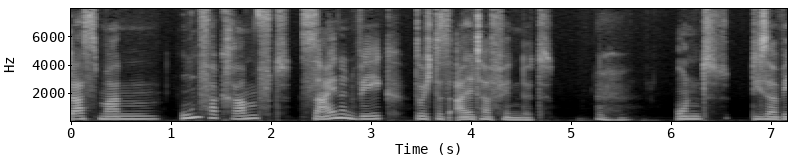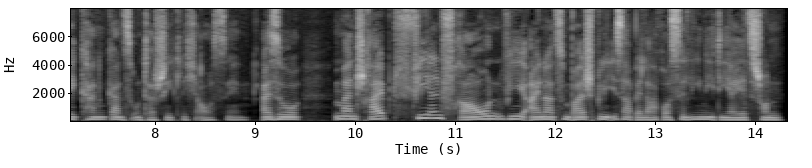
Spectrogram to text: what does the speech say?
dass man unverkrampft seinen Weg durch das Alter findet. Mhm. Und dieser Weg kann ganz unterschiedlich aussehen. Also man schreibt vielen Frauen, wie einer zum Beispiel Isabella Rossellini, die ja jetzt schon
